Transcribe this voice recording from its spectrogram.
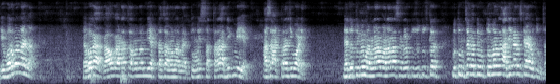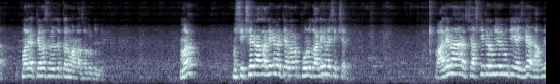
हे बरोबर नाही ना? हे बघा गावगाडा चालवणार मी एकटा चालवणार नाही. तुम्ही सतरा अधिक मी एक. असं अठराची बॉडी नाही तर तुम्ही म्हणणार म्हणाला सगळं तुझं तुझ कर. मग तुमचं का तुम्हाला अधिकारच काय हो तुमचा? मला एकट्याला सगळं जर कर मारला सगळं तुम्ही मग? मग शिक्षक आज आले का नाही? त्याला फोन होता. आले का नाही शिक्षक? आले ना. शासकीय कर्मचारी म्हणून ते यायचे काय? आपले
